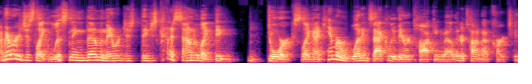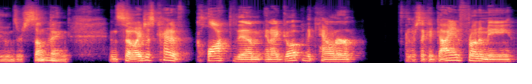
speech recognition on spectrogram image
I remember just like listening to them, and they were just they just kind of sounded like big dorks. Like I can't remember what exactly they were talking about. They were talking about cartoons or mm-hmm. something. And so I just kind of clocked them and I go up to the counter and there's like a guy in front of me.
